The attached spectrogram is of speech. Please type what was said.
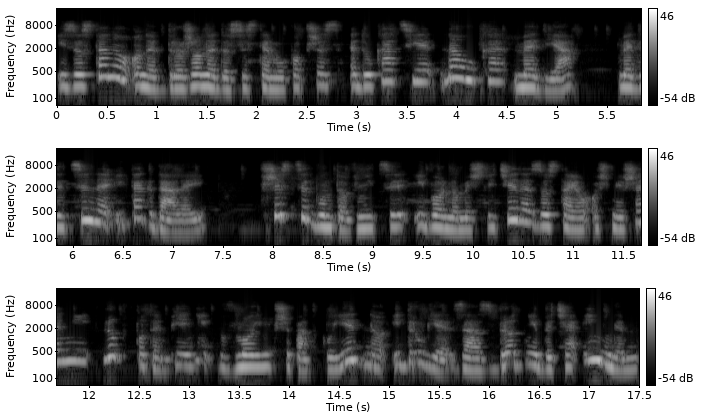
i zostaną one wdrożone do systemu poprzez edukację, naukę, media, medycynę itd., wszyscy buntownicy i wolnomyśliciele zostają ośmieszeni lub potępieni, w moim przypadku jedno i drugie, za zbrodnie bycia innym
